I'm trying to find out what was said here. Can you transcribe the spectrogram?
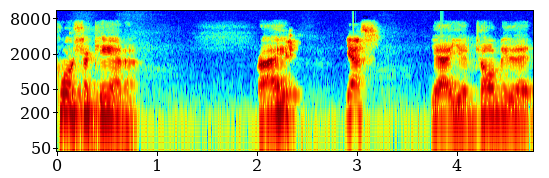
Corsicana, right? Yes. Yeah, you told me that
